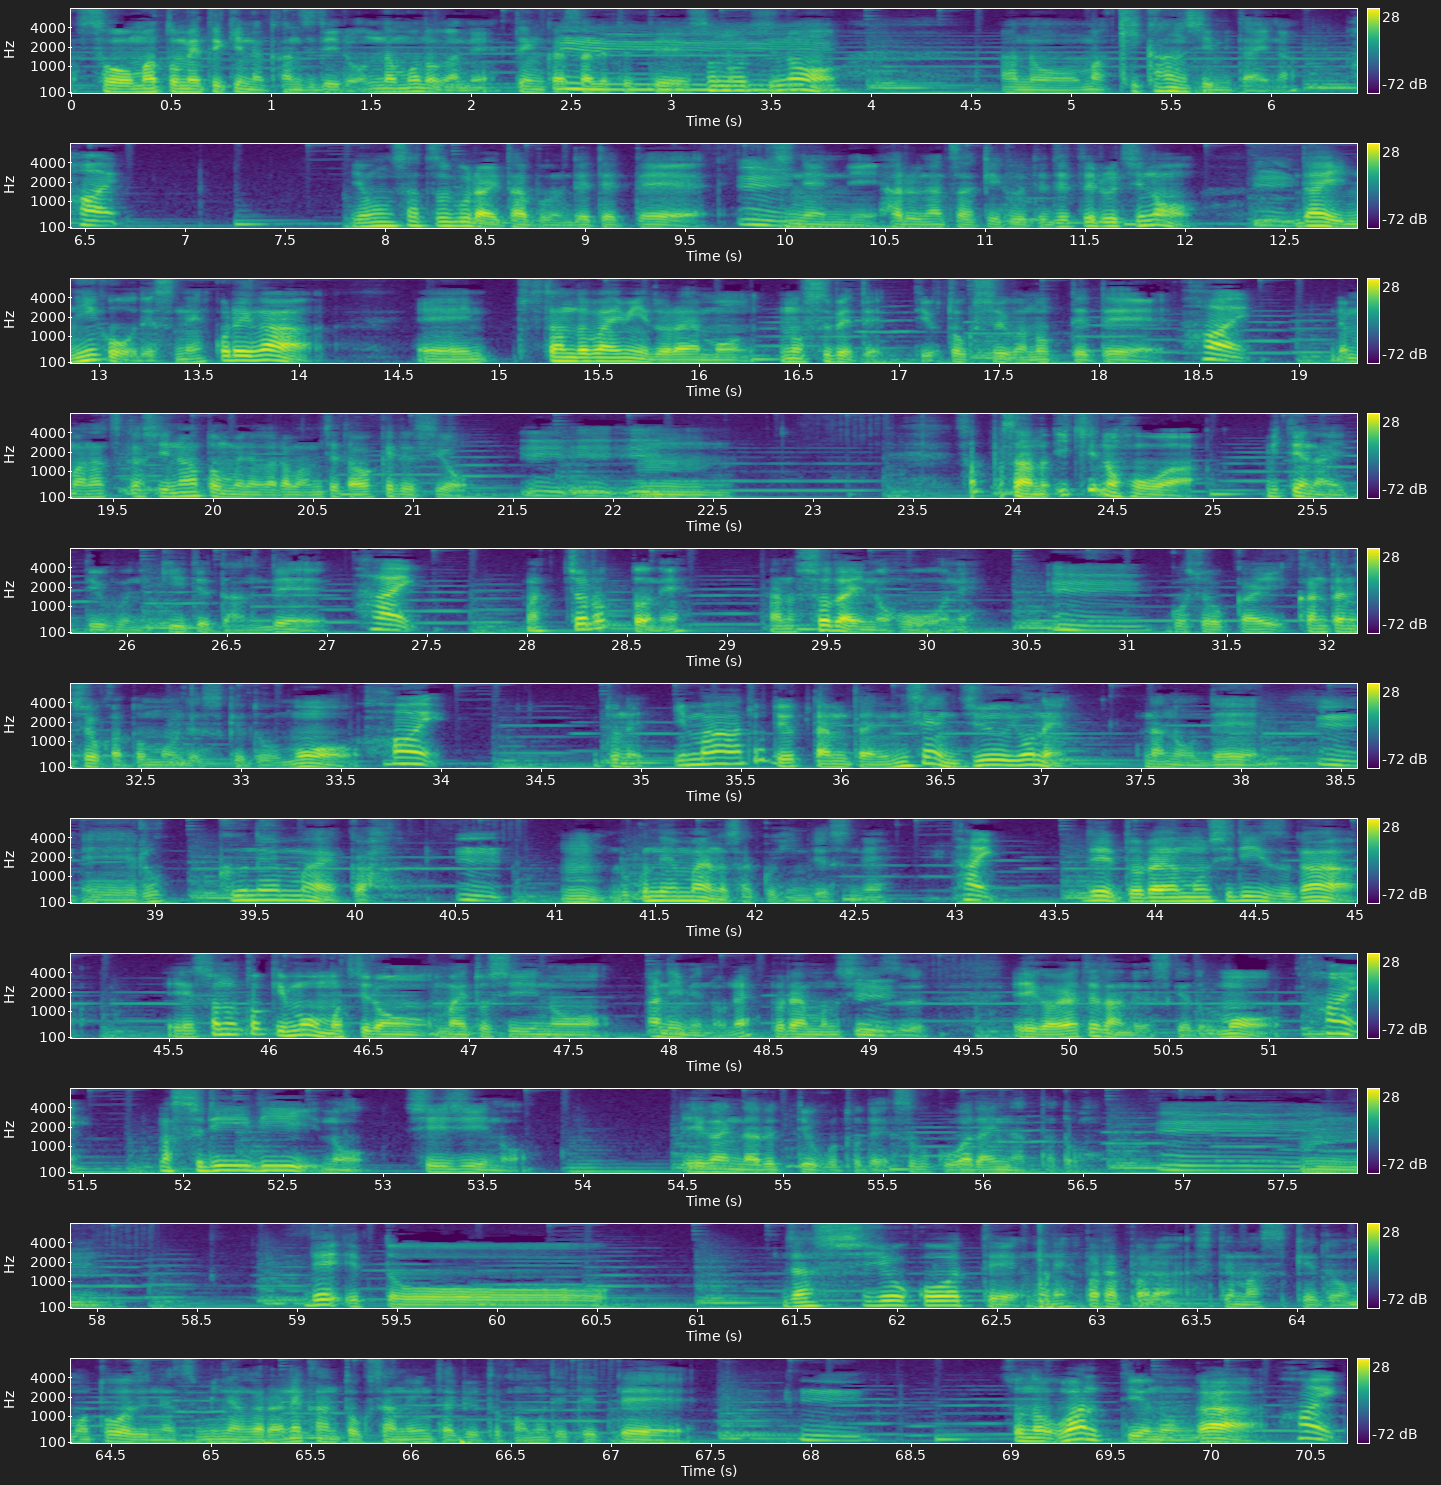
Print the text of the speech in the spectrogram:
総まとめ的な感じでいろんなものがね、展開されてうて、んそのうちの、あの、まあ、機関誌みたいな。はい。4冊ぐらい多分出てて、うん1年に春夏秋冬って出てるうちのうん。第2号ですね。これが、えースタンドバイミードラえもんのすべてっていう特集が載ってて、はい。で、まあ懐かしいなと思いながらまあ見てたわけですよ。ううんうんうん。ん。サッパさん、あの、1の方は見てないっていう風に聞いてたんで、はい。まあちょろっとね、あの、初代の方をね、うん。ご紹介、簡単にしようかと思うんですけども、はい。えっとね、今ちょっと言ったみたいに2014年なので、うん。えー6年前か。うん。うん、6年前の作品ですね。はい。で、ドラえもんシリーズが、えーその時ももちろん毎年のアニメのね、ドラえもんのシリーズ、映画をやってたんですけども、はい。まあ、3D の CG の映画になるっていうことですごく話題になったと。うん。で、えっと、雑誌をこうやってね、パラパラしてますけども、当時のやつ見ながらね、監督さんのインタビューとかも出てて、うん。その1っていうのが、はい。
